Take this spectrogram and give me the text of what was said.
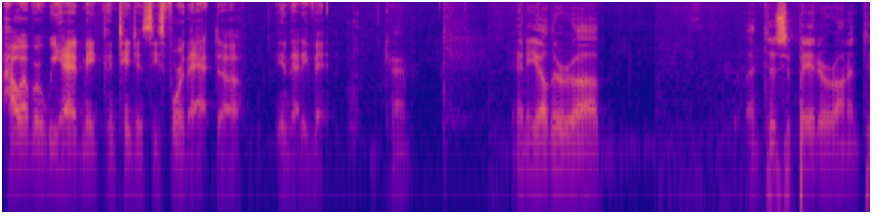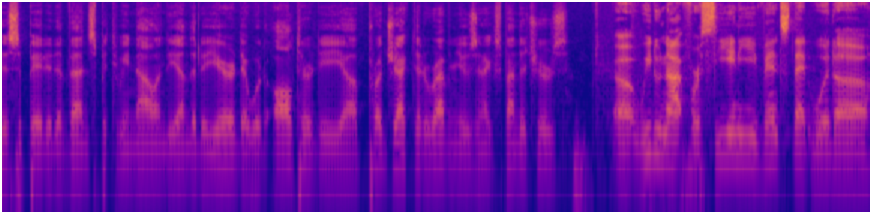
however, we had made contingencies for that uh, in that event. Any other uh, anticipated or unanticipated events between now and the end of the year that would alter the uh, projected revenues and expenditures? Uh, we do not foresee any events that would uh,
